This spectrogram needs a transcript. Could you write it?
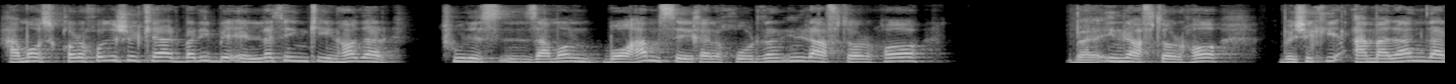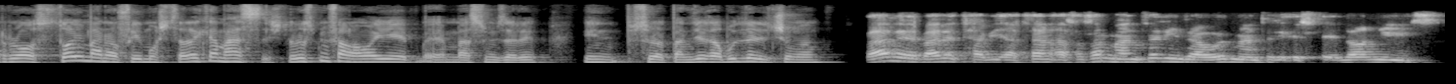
حماس کار خودشو کرد ولی به علت اینکه اینها در طول زمان با هم سیقل خوردن این رفتارها و این رفتارها به شکلی عملا در راستای منافع مشترک هم هستش. درست می‌فهمم آقای مسئول زاره این صورتبندی قبول دارید شما؟ بله بله طبیعتا. اساسا منطق این روابط منطق استعلا نیست.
